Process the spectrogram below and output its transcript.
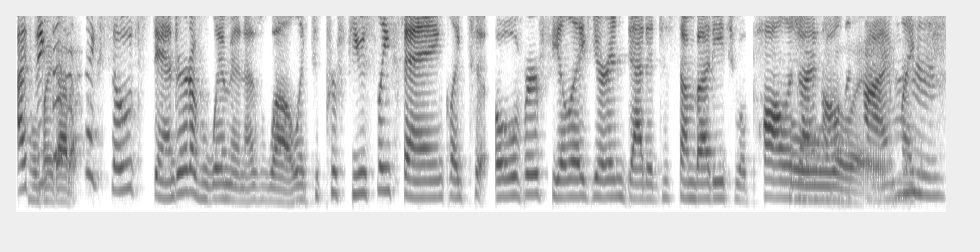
I Oh think my that's like so standard of women as well, like to profusely thank, like to over feel like you're indebted to somebody, to apologize all the time. Like Mhm.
